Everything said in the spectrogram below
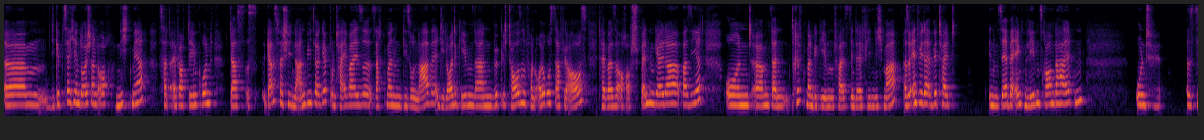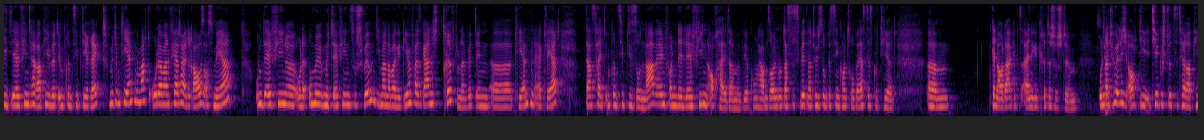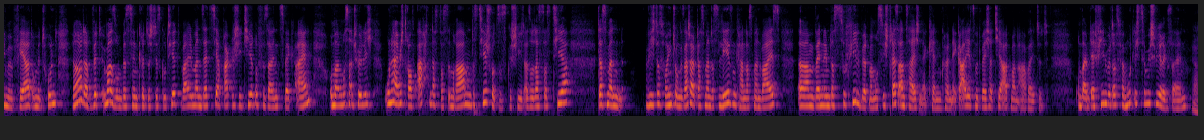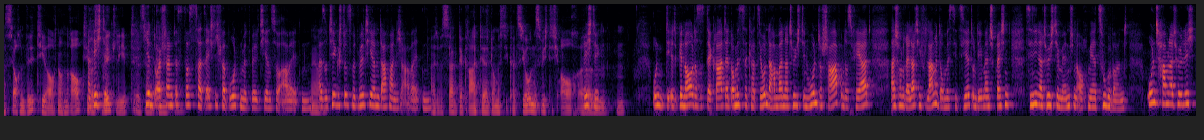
Ähm, die gibt's ja hier in Deutschland auch nicht mehr. Es hat einfach den Grund, dass es ganz verschiedene Anbieter gibt und teilweise sagt man, die Sonarwelt, die Leute geben dann wirklich Tausende von Euros dafür aus, teilweise auch auf Spendengelder basiert und ähm, dann trifft man gegebenenfalls den Delfin nicht mal. Also entweder wird halt in einem sehr beengten Lebensraum gehalten und also die Delfintherapie wird im Prinzip direkt mit dem Klienten gemacht oder man fährt halt raus aufs Meer, um Delfine oder um mit Delfinen zu schwimmen, die man aber gegebenenfalls gar nicht trifft und dann wird den äh, Klienten erklärt, dass halt im Prinzip die Sonarwellen von den Delfinen auch heilsame Wirkung haben sollen und das ist, wird natürlich so ein bisschen kontrovers diskutiert. Ähm, genau, da gibt es einige kritische Stimmen. Und natürlich auch die tiergestützte Therapie mit Pferd und mit Hund. Ja, da wird immer so ein bisschen kritisch diskutiert, weil man setzt ja praktisch die Tiere für seinen Zweck ein. Und man muss natürlich unheimlich darauf achten, dass das im Rahmen des Tierschutzes geschieht. Also, dass das Tier, dass man wie ich das vorhin schon gesagt habe, dass man das lesen kann, dass man weiß, ähm, wenn ihm das zu viel wird. Man muss die Stressanzeichen erkennen können, egal jetzt mit welcher Tierart man arbeitet. Und beim Delfin wird das vermutlich ziemlich schwierig sein. Ja, es ist ja auch ein Wildtier, auch noch ein Raubtier, Richtig. das wild lebt. Es Hier in Deutschland ist das tatsächlich verboten, mit Wildtieren zu arbeiten. Ja. Also tiergestützt mit Wildtieren darf man nicht arbeiten. Also was sagen, der Grad der Domestikation ist wichtig auch. Richtig. Ähm, hm. Und die, genau, das ist der Grad der Domestikation. Da haben wir natürlich den Hund, das Schaf und das Pferd also schon relativ lange domestiziert und dementsprechend sind die natürlich den Menschen auch mehr zugewandt. Und haben natürlich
